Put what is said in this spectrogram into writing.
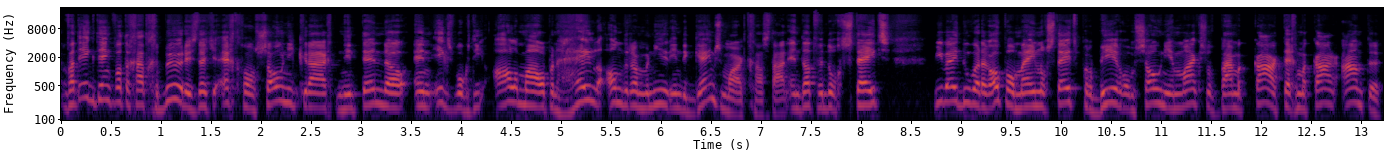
wat ik denk wat er gaat gebeuren is dat je echt gewoon Sony krijgt, Nintendo en Xbox, die allemaal op een hele andere manier in de gamesmarkt gaan staan. En dat we nog steeds, wie weet doen we er ook wel mee, nog steeds proberen om Sony en Microsoft bij elkaar, tegen elkaar aan te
